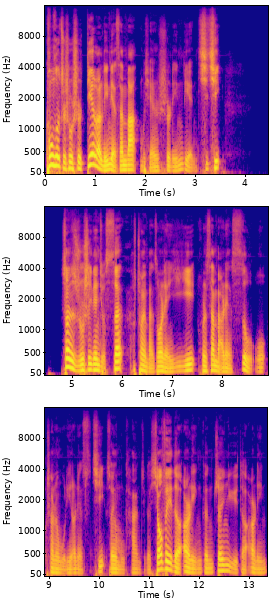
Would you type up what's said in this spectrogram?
空头指数是跌了零点三八，目前是零点七七。上证指数是一点九三，创业板综二点一一，沪深三百二点四五，上证五零二点四七。所以，我们看这个消费的二零跟真宇的二零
